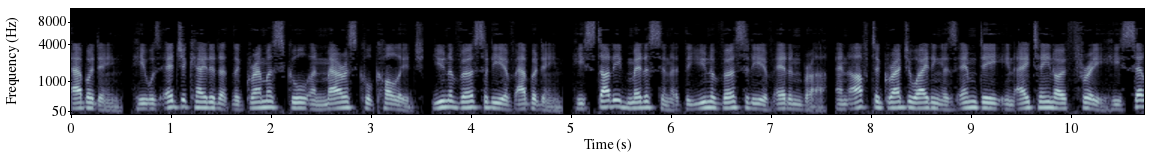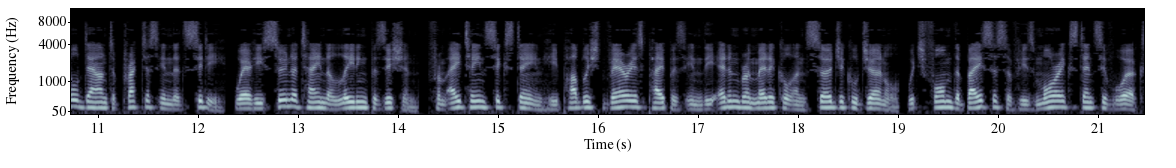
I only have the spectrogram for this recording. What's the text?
Aberdeen. He was educated at the Grammar School and Marischal College, University of Aberdeen. He studied medicine at the University of Edinburgh, and after graduating as MD in 1803 he settled down to practice in that city, where he soon attained a leading position. From 1816 he published various papers in the Edinburgh Medical and Surgical Journal, which formed the basis of his more extensive works,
